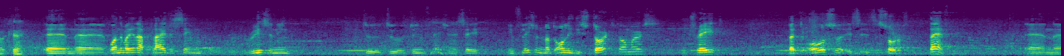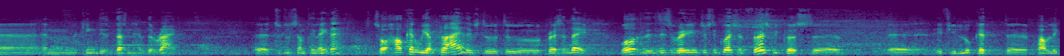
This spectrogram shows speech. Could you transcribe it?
Okay. And uh, Juan de Mariana applied the same reasoning to, to, to inflation. They say inflation not only distorts commerce, trade, but also it's, it's a sort of theft and uh, and the king doesn't have the right uh, to do something like that. So how can we apply this to, to present day? Well, this is a very interesting question. First, because uh, uh if you look at the public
